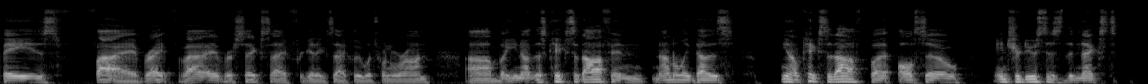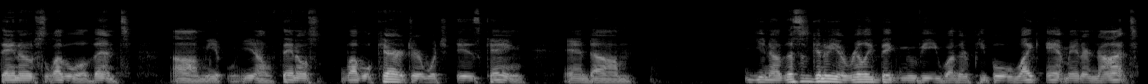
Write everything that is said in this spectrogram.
phase five, right? Five or six. I forget exactly which one we're on. Uh, but, you know, this kicks it off and not only does you know, kicks it off, but also introduces the next Thanos level event. Um, you, you know, Thanos level character, which is Kang. And, um, you know, this is going to be a really big movie, whether people like Ant-Man or not.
